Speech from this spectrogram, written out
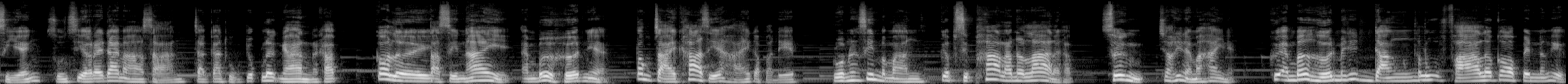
เสียง สูญเสียรายได้มหาศาล จากการถูกยกเลิกงานนะครับ ก็เลยตัดสินให้แอมเบอร์เฮิร์ตเนี่ย ต้องจ่ายค่าเสียหายให้กับปาเดฟรวมทั้งสิ้นประมาณเกือบ 15 ล้านดอลลาร์นะครับ ซึ่งเจะเอาที่ไหนมาให้เนี่ย คือแอมเบอร์เฮิร์ตไม่ได้ดังทะลุฟ้าแล้วก็เป็นนางเอก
